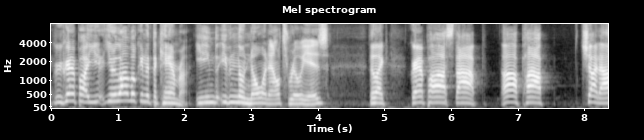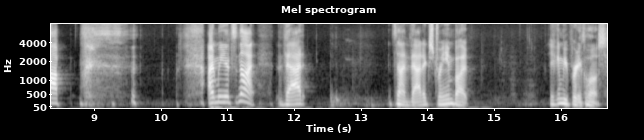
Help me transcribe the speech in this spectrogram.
Grandpa, you, you're not looking at the camera, even, even though no one else really is. They're like, Grandpa, stop. Ah, Pop, shut up. I mean, it's not that, it's not that extreme, but it can be pretty close.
